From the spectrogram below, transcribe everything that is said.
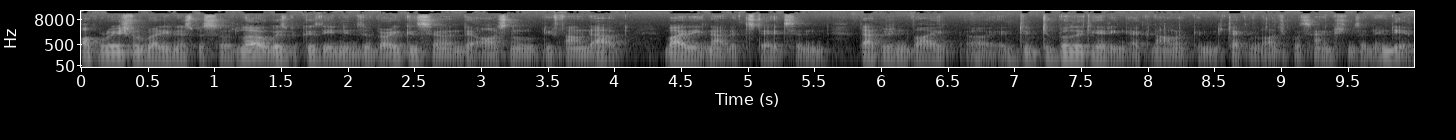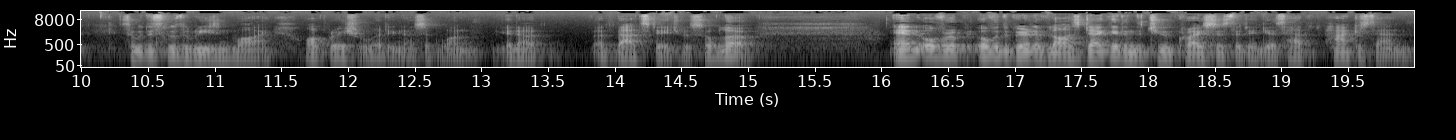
operational readiness was so low was because the Indians were very concerned their arsenal would be found out by the United States, and that would invite uh, debilitating economic and technological sanctions on India. So this was the reason why operational readiness at one, you know, at that stage was so low. And over, over the period of last decade and the two crises that India has had with Pakistan,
